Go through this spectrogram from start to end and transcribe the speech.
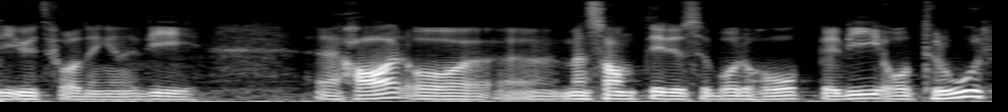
de utfordringene de har. Og, men samtidig så både håper vi og tror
